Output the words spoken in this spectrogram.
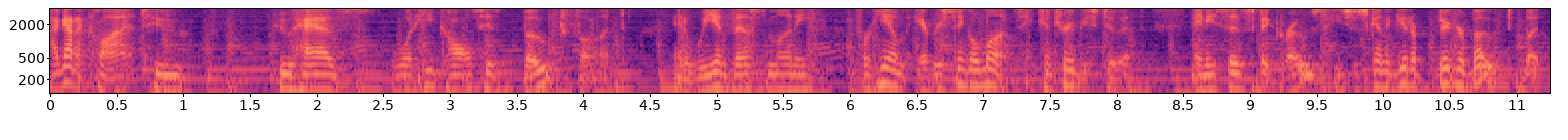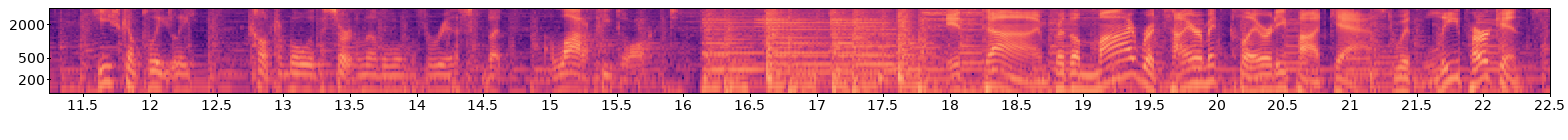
I got a client who who has what he calls his boat fund, and we invest money for him every single month. He contributes to it, and he says if it grows, he's just going to get a bigger boat. But he's completely comfortable with a certain level of risk, but a lot of people aren't. It's time for the My Retirement Clarity Podcast with Lee Perkins,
